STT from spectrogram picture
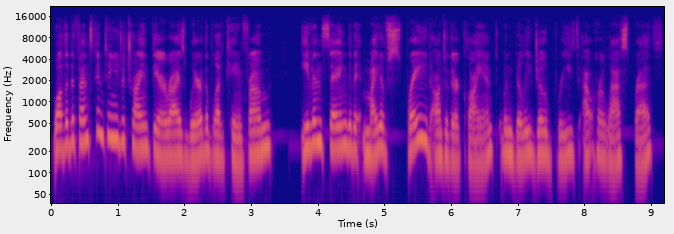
While the defense continued to try and theorize where the blood came from, even saying that it might have sprayed onto their client when Billie-Jo breathed out her last breath,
